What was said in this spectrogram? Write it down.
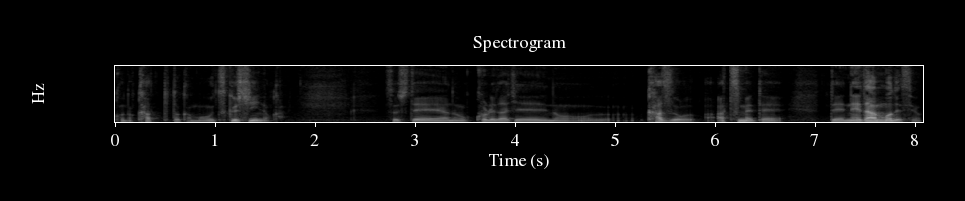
このカットとかも美しいのか。そしてあのこれだけの数を集めてで値段もですよ。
